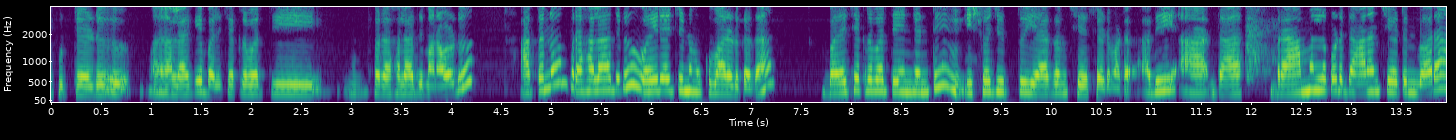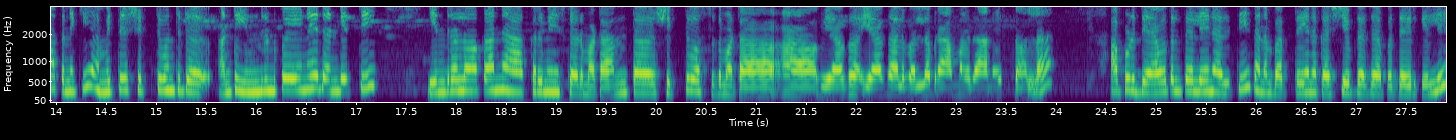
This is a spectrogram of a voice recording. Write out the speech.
పుట్టాడు. అలాగే బలి చక్రవర్తి ప్రహ్లాది మనవడు. అతను ప్రహ్లాదుడు వైరాజ్యుని కుమారుడు కదా. బలి చక్రవర్తి ఏంటంటే విశ్వజిత్తు యాగం చేశాడనమాట అది ఆ దా బ్రాహ్మణులు కూడా దానం చేయటం ద్వారా అతనికి అమిత శక్తివంతుడు అంటే ఇంద్రునిపైనే దండెత్తి ఇంద్రలోకాన్ని ఆక్రమిస్తాడనమాట అంత శక్తి వస్తుంది అనమాట ఆ యాగ యాగాల వల్ల బ్రాహ్మణులు దానం ఇస్తాం వల్ల. అప్పుడు దేవతల తెలియని అదితి తన భర్త అయిన కశ్యప ప్రజాపతి దగ్గరికి వెళ్ళి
